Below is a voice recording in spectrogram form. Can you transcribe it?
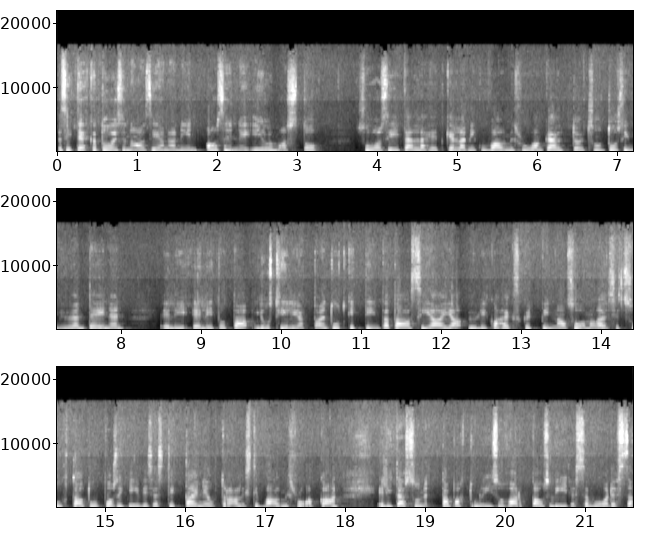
Ja sitten ehkä toisena asiana niin asenne, ilmasto, suosii tällä hetkellä niin kuin valmisruoan käyttöä, että se on tosi myönteinen. Eli, eli tota, just hiljattain tutkittiin tätä asiaa ja yli 80 pinnaa suomalaiset suhtautuu positiivisesti tai neutraalisti valmisruokaan. Eli tässä on tapahtunut iso harppaus viidessä vuodessa.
